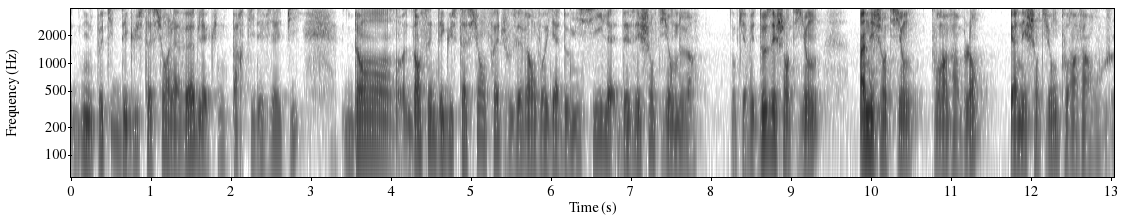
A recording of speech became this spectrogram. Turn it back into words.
une petite dégustation à l'aveugle avec une partie des VIP. Dans, dans cette dégustation, en fait, je vous avais envoyé à domicile des échantillons de vin. Donc il y avait deux échantillons, un échantillon pour un vin blanc et un échantillon pour un vin rouge.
